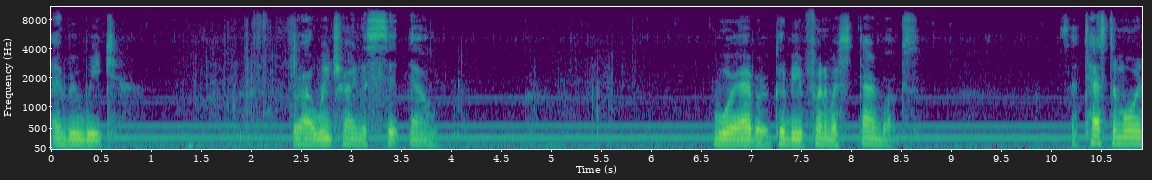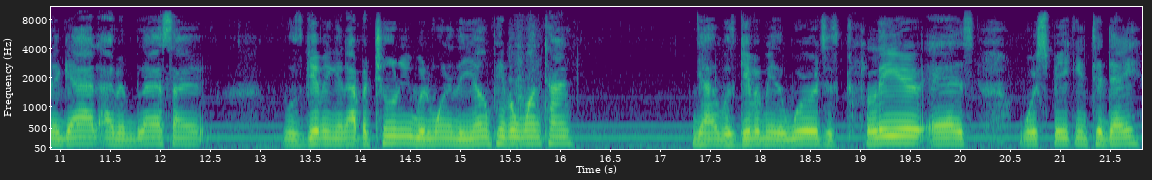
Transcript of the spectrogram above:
every week? Or are we trying to sit down wherever? It could be in front of a Starbucks. It's a testimony to God. I've been blessed. I was giving an opportunity with one of the young people one time God was giving me the words as clear as we're speaking today.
